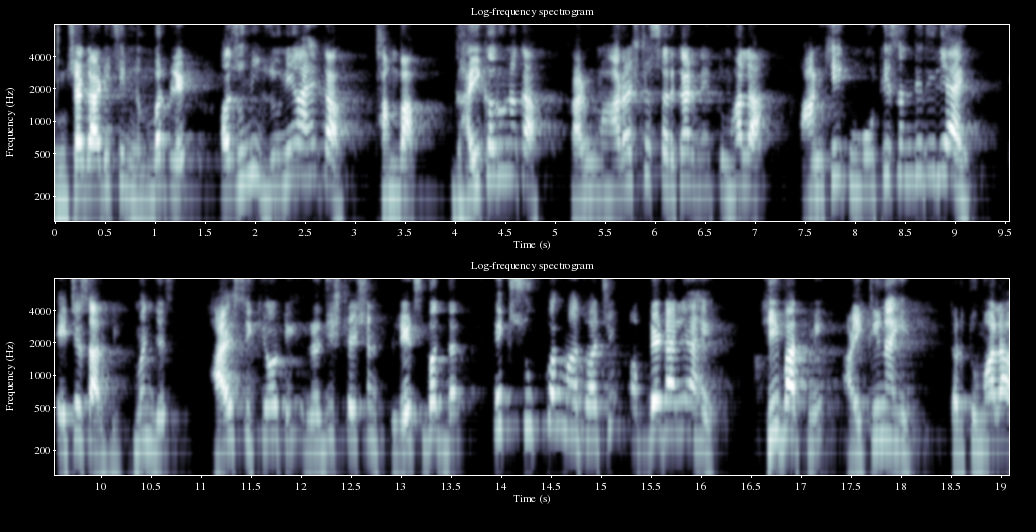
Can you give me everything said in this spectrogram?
तुमच्या गाडीची नंबर प्लेट अजूनही जुनी आहे का? थांबा घाई करू नका कारण महाराष्ट्र सरकारने तुम्हाला आणखी एक मोठी संधी दिली आहे. एच एस आर पी म्हणजेच हाय सिक्युरिटी रजिस्ट्रेशन प्लेट्सबद्दल एक सुपर महत्वाची अपडेट आली आहे. ही बातमी ऐकली नाही तर तुम्हाला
